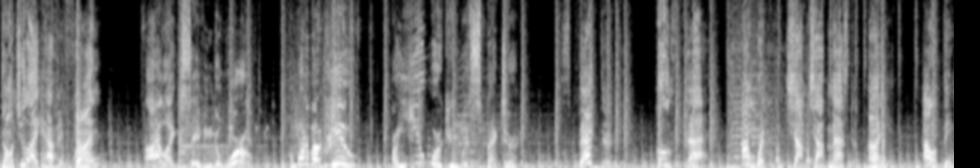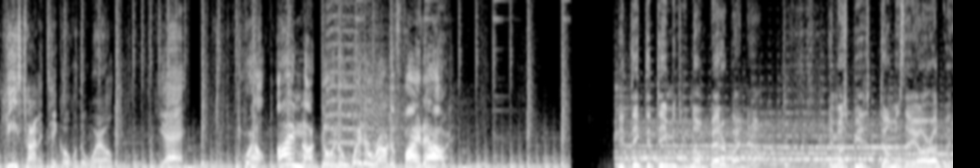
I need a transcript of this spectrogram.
Don't you like having fun? I like saving the world. And what about you? Are you working with Specter? Specter? Who's that? I'm working with Chop Chop Master Onion. I don't think he's trying to take over the world. Yet. Well, I'm not going to wait around to find out. You'd think the demons would know better by now. They must be as dumb as they are ugly.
